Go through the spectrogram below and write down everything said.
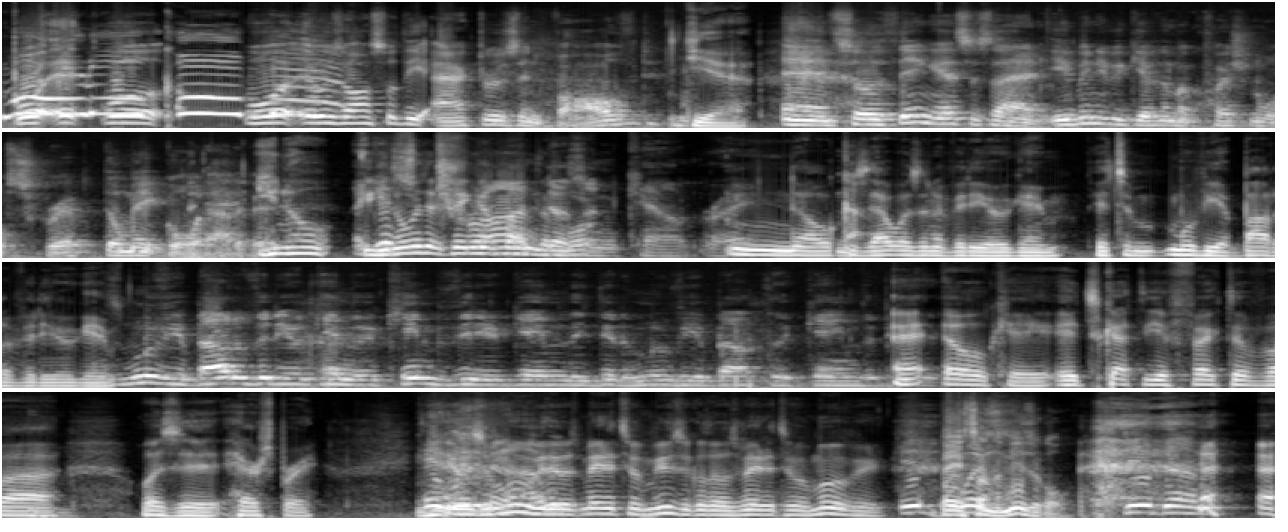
Well, it, well, Well, it was also the actors involved. Yeah. And so the thing is, is that even if you give them a questionable script, they'll make gold out of it. You know, I you guess know what the Tron thing about the doesn't more, count, right? no, because that wasn't a video game. It's a movie about a video game. It's a movie about a video game that became a video game. They did a movie about the game that Uh, became. okay, it's got the effect of uh, was it Hairspray? Hey, it was a a minute, movie I that would- was made into a musical that was made into a movie. It based on the musical. Did um,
